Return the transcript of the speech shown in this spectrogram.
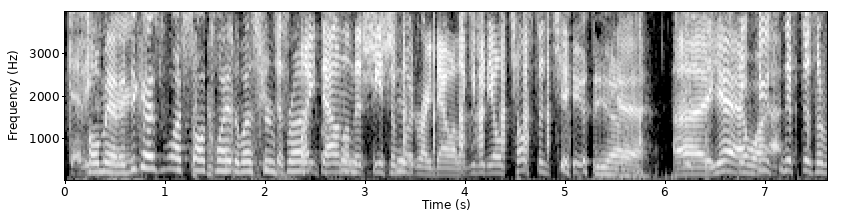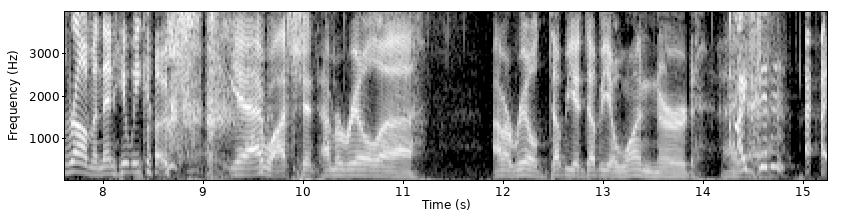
Gettysburg. Oh man, have you guys watched All Quiet on the Western Just Front? bite down on Holy this piece of wood right now and I give you the old Charleston Chew. Yeah. yeah. Uh, yeah. I Take wa- two snifters of rum, and then here we go. yeah. I watched it. I'm a real. Uh, I'm a real WW1 nerd. I didn't. I, I,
